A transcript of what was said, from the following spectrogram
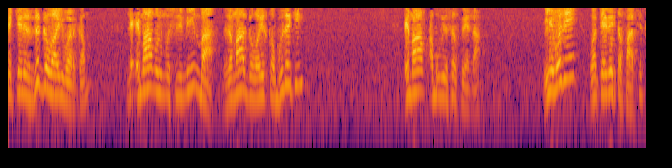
کچره ز گواہی ورکم له امام المسلمین با زما گواہی قبول کی امام ابو یوسف وینا وی ودی وته وی تفاسق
